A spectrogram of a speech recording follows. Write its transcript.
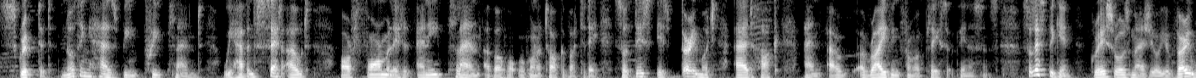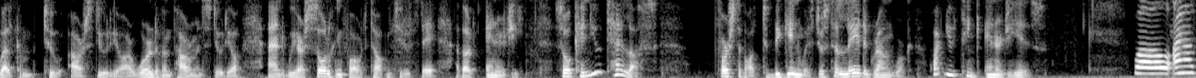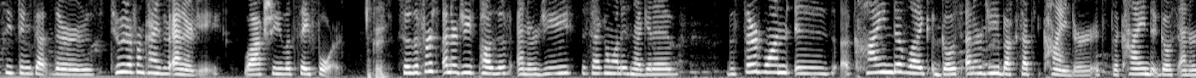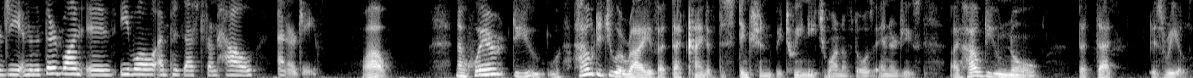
scripted, nothing has been pre planned. We haven't set out or formulated any plan about what we're going to talk about today. So this is very much ad hoc and arriving from a place of innocence. So let's begin. Grace Rose Maggio, you're very welcome to our studio, our World of Empowerment studio, and we are so looking forward to talking to you today about energy. So can you tell us, first of all, to begin with, just to lay the groundwork, what you think energy is? Well, I honestly think that there's two different kinds of energy. Well, actually, let's say four. Okay. So the first energy is positive energy. The second one is negative. The third one is a kind of like ghost energy, but except kinder. It's the kind ghost energy. And then the third one is evil and possessed from hell energy. Wow. Now, where do you, how did you arrive at that kind of distinction between each one of those energies? Like, how do you know that that is real?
